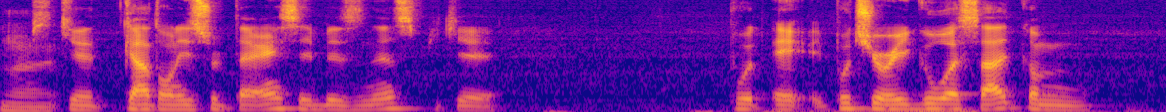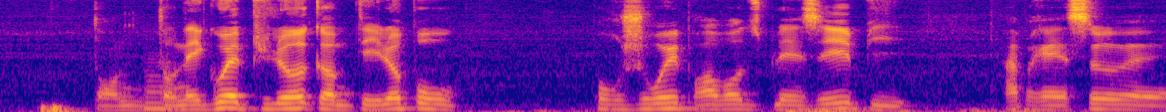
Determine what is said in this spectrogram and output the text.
Ouais. Puis que quand on est sur le terrain, c'est business, puis que put, eh, put your ego aside, comme ton, ton ego est plus là, comme t'es là pour, pour jouer, pour avoir du plaisir, puis après ça, euh,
